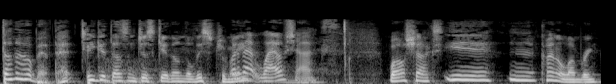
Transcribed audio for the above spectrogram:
Don't know about that. Bigger doesn't oh. just get on the list for What me. What about whale sharks? Whale sharks, yeah, yeah kind of lumbering.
